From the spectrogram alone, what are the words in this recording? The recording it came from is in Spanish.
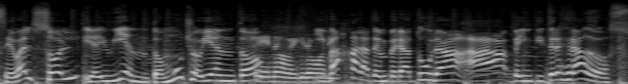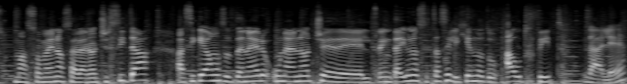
se va el sol y hay viento, mucho viento. Sí, no, me quiero y baja la temperatura a 23 grados, más o menos a la nochecita. Así que vamos a tener una noche del 31 si estás eligiendo tu outfit. Dale.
